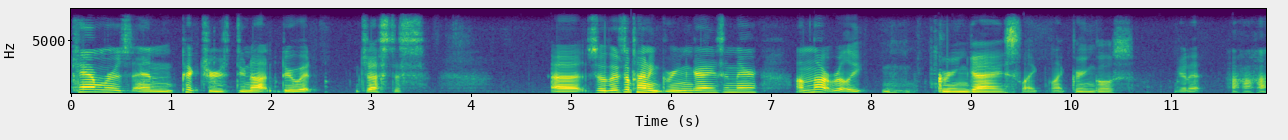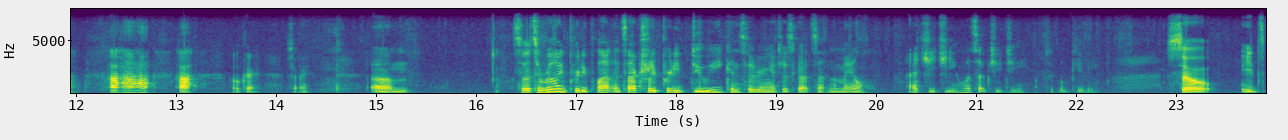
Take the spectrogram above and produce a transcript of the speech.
cameras and pictures do not do it justice. Uh, so there's a tiny green guys in there. I'm not really green guys, like like gringos. Get it? Ha ha ha. Ha ha ha ha. Okay, sorry. Um, so it's a really pretty plant. It's actually pretty dewy considering it just got sent in the mail. Hi Chi. What's up Chi? It's a little kitty. So it's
